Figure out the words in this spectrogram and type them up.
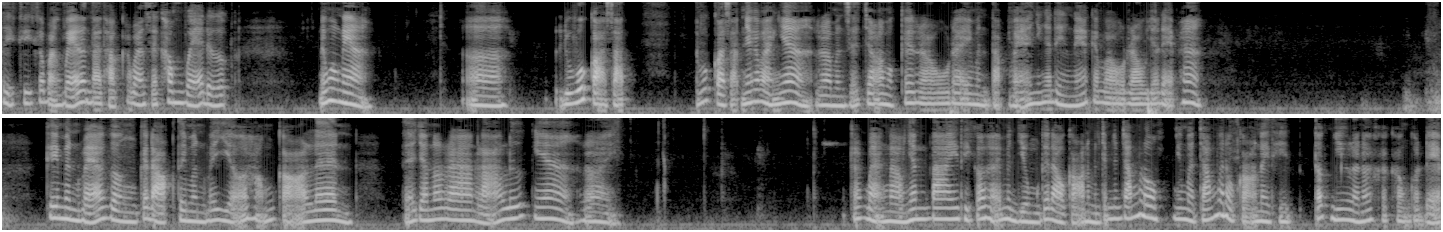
thì khi các bạn vẽ lên tay thật các bạn sẽ không vẽ được. Đúng không nè? À, vuốt cò sạch vuốt cọ sạch nha các bạn nha. Rồi mình sẽ cho một cái râu đây mình tập vẽ những cái đường nét cái râu râu cho đẹp ha. Khi mình vẽ gần cái đọt thì mình phải dỡ hỏng cọ lên để cho nó ra lã lướt nha. Rồi. Các bạn nào nhanh tay thì có thể mình dùng cái đầu cọ này mình chấm chấm chấm luôn. Nhưng mà chấm cái đầu cọ này thì tất nhiên là nó không có đẹp.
